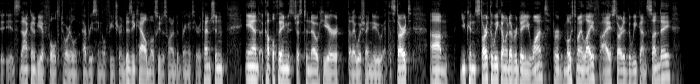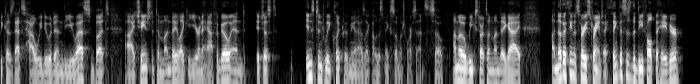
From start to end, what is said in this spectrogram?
it's not going to be a full tutorial of every single feature in BusyCal. Mostly just wanted to bring it to your attention. And a couple things just to know here that I wish I knew at the start. Um, you can start the week on whatever day you want. For most of my life, I started the week on Sunday because that's how we do it in the US. But I changed it to Monday like a year and a half ago, and it just instantly clicked with me and I was like, oh, this makes so much more sense. So I'm a week starts on Monday guy. Another thing that's very strange, I think this is the default behavior,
